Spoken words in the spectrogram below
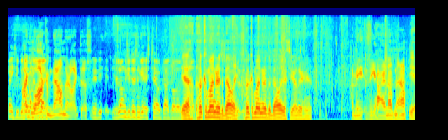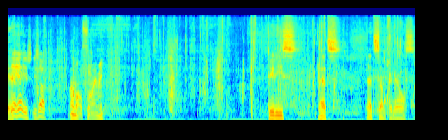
basically. I can walk him down there like this. As long as he doesn't get his tail dragged all over. Yeah, the hook him under the belly. Hook him under the belly with your other hand. I mean, is he high enough now? Yeah, Yeah, yeah, he's, he's up. I'm all slimy. dude, he's that's that's something else.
